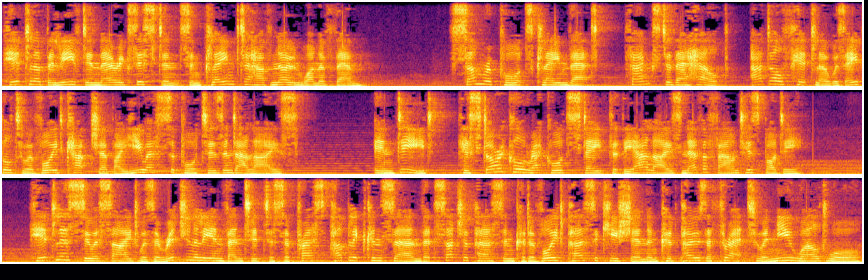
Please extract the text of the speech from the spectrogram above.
Hitler believed in their existence and claimed to have known one of them. Some reports claim that, thanks to their help, Adolf Hitler was able to avoid capture by US supporters and allies. Indeed, historical records state that the Allies never found his body. Hitler's suicide was originally invented to suppress public concern that such a person could avoid persecution and could pose a threat to a new world war.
